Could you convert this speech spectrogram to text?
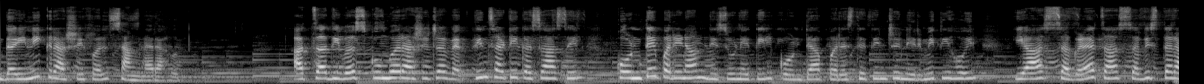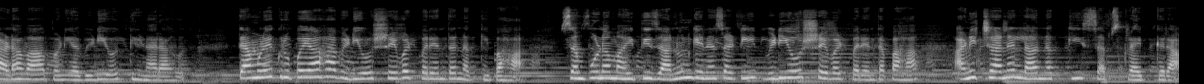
दैनिक राशीफल सांगणार आहोत. आजचा दिवस कुंभ राशीच्या व्यक्तींसाठी कसा असेल कोणते परिणाम दिसून येतील कोणत्या परिस्थितींची निर्मिती होईल या सगळ्याचा सविस्तर आढावा आपण या व्हिडिओत घेणार आहोत. त्यामुळे कृपया हा व्हिडिओ शेवटपर्यंत नक्की पहा. संपूर्ण माहिती जाणून घेण्यासाठी व्हिडिओ शेवटपर्यंत पहा आणि चॅनलला नक्की सबस्क्राईब करा.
